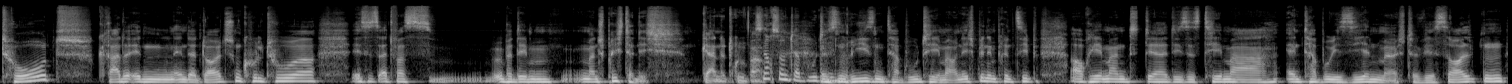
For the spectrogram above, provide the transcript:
Tod, gerade in, in der deutschen Kultur, ist es etwas, über dem man spricht ja nicht gerne drüber. Das ist noch so ein Tabuthema. Das ist ein riesen Tabuthema. Und ich bin im Prinzip auch jemand, der dieses Thema enttabuisieren möchte. Wir sollten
